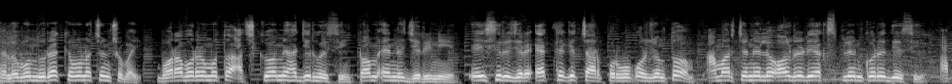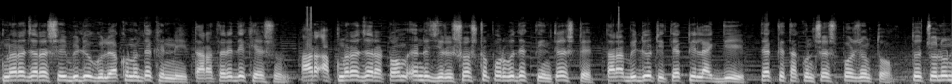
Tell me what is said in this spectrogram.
হ্যালো বন্ধুরা, কেমন আছেন সবাই? বরাবরের মতো আজকেও আমি হাজির হয়েছি টম অ্যান্ড জেরি নিয়ে। এই সিরিজের এক থেকে চার পর্ব পর্যন্ত আমার চ্যানেলে অলরেডি এক্সপ্লেন করে দিয়েছি। আপনারা যারা সেই ভিডিওগুলো এখনও দেখেননি, তাড়াতাড়ি দেখে আসুন। আর আপনারা যারা টম অ্যান্ড জেরি ষষ্ঠ পর্ব দেখতে ইন্টারেস্টেড তারা ভিডিওটিতে একটি লাইক দিয়ে দেখতে থাকুন শেষ পর্যন্ত। তো চলুন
